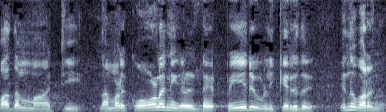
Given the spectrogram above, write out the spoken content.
പദം മാറ്റി നമ്മൾ കോളനികളുടെ പേര് വിളിക്കരുത് എന്ന് പറഞ്ഞു.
